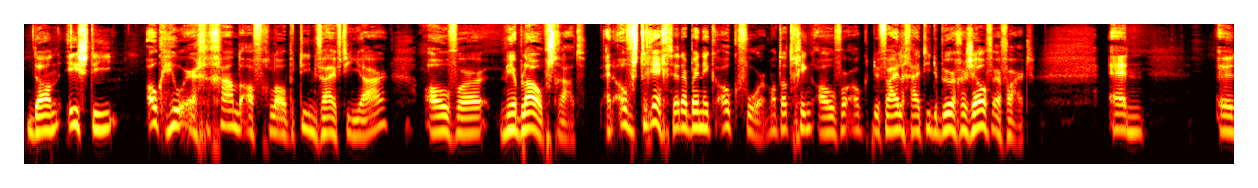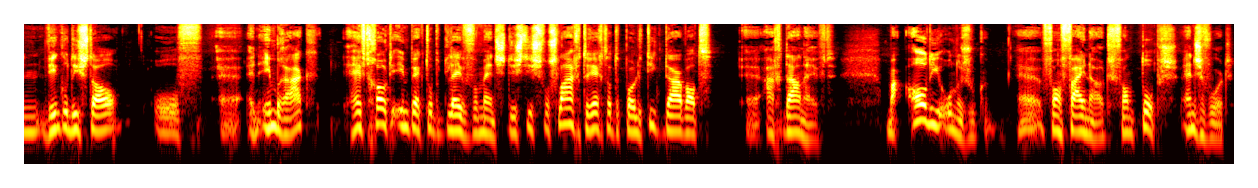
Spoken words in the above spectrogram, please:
dan is die ook heel erg gegaan de afgelopen 10, 15 jaar over meer blauw op straat. En overigens terecht, hè, daar ben ik ook voor. Want dat ging over ook de veiligheid die de burger zelf ervaart. En een winkeldiefstal of eh, een inbraak heeft grote impact op het leven van mensen. Dus het is volslagen terecht dat de politiek daar wat eh, aan gedaan heeft. Maar al die onderzoeken van Feyenoord, van Tops enzovoort,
